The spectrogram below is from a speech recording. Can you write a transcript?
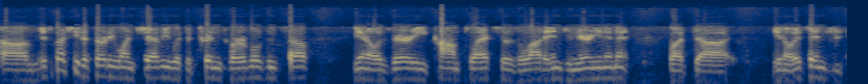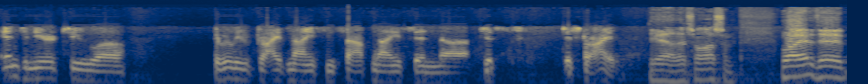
um, especially the 31 Chevy with the twin turbos and stuff. You know, it's very complex. There's a lot of engineering in it, but uh, you know, it's en- engineered to uh, to really drive nice and stop nice and uh, just just drive. Yeah, that's awesome. Well, the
